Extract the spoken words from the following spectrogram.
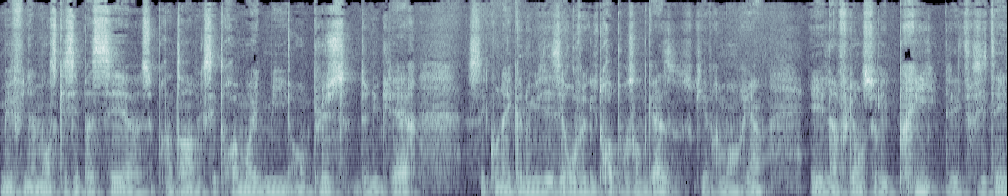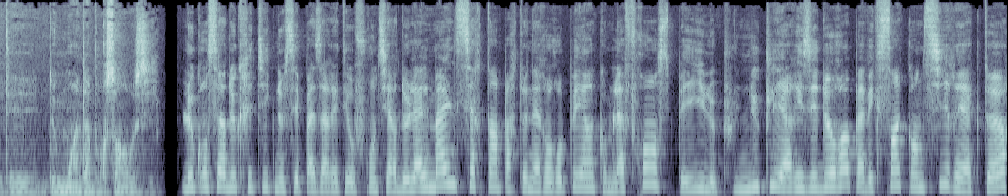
Mais finalement, ce qui s'est passé euh, ce printemps avec ces trois mois et demi en plus de nucléaire, c'est qu'on a économisé 0,3% de gaz, ce qui est vraiment rien, et l'influence sur les prix d'électricité était de moins d'un pour cent aussi. Le concert de critiques ne s'est pas arrêté aux frontières de l'Allemagne. Certains partenaires européens, comme la France, pays le plus nucléarisé d'Europe avec 56 réacteurs,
